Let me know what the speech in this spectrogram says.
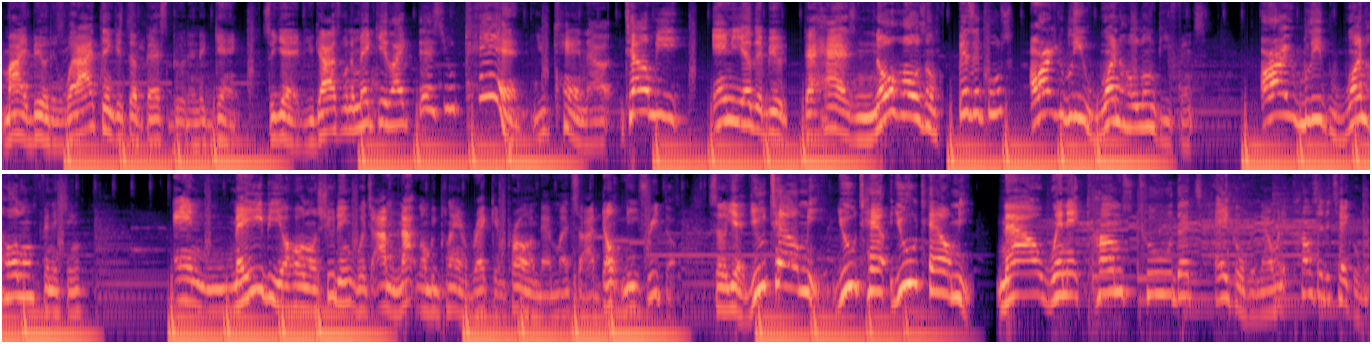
my building, what I think is the best build in the game. So yeah, if you guys want to make it like this, you can. You can. Now, tell me any other build that has no holes on physicals, arguably one hole on defense, arguably one hole on finishing, and maybe a hole on shooting, which I'm not gonna be playing rec and pro that much, so I don't need free throw. So yeah, you tell me. You tell you tell me. Now, when it comes to the takeover, now when it comes to the takeover,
